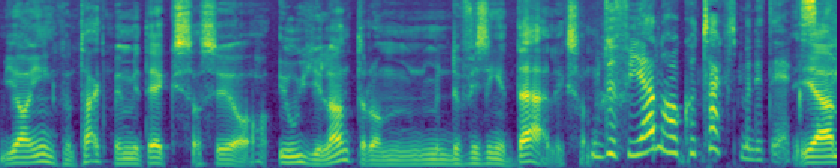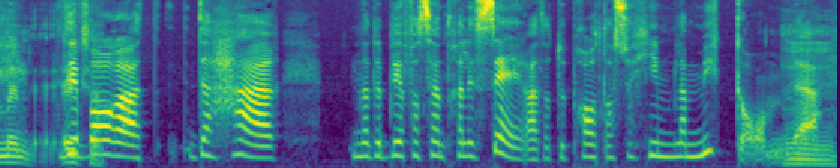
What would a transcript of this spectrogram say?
jag har ingen kontakt med mitt ex, alltså jag ogillar inte dem men det finns inget där liksom. Du får gärna ha kontakt med ditt ex. Ja men Det är bara att det här, när det blir för centraliserat, att du pratar så himla mycket om det. Mm.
